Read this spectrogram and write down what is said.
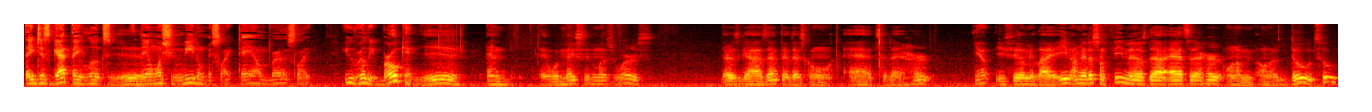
they just got their looks. Yeah. And then once you meet them, it's like damn, bro. It's like you really broken. yeah, and and what makes it much worse, there's guys out there that's gonna add to that hurt. Yep. You feel me? Like even I mean, there's some females that add to that hurt on a on a dude too,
